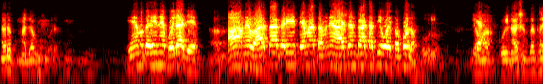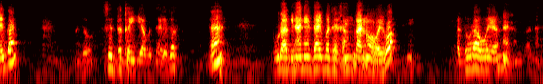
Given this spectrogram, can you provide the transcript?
નરકમાં જવું પડે. એમ કહીને બોલ્યા છે. આ અમે વાર્તા કરી તેમાં તમને આશંકા થતી હોય તો બોલો. બોલો. કોઈ નાશંકા થાય કઈ જો સિદ્ધ થઈ ગયા બધા એ તો પૂરા જ્ઞાની થાય બધે શંકા ન હોય હો. અધૂરા હોય અને શંકા થાય.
